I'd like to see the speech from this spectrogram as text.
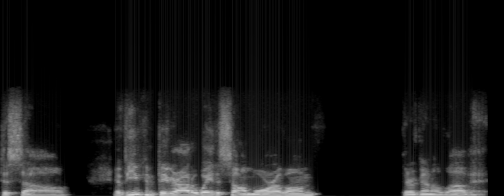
to sell. If you can figure out a way to sell more of them they're going to love it.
